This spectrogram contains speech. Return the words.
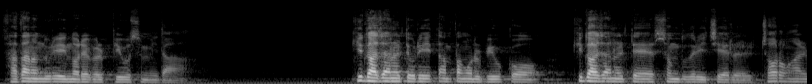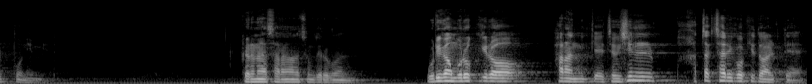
사단은 우리의 노력을 비웃습니다. 기도하지 않을 때 우리 땀방울을 비웃고 기도하지 않을 때 성도들의 지혜를 조롱할 뿐입니다. 그러나 사랑하는 성도 여러분, 우리가 무릎 꿇어 하나님께 정신을 바짝 차리고 기도할 때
